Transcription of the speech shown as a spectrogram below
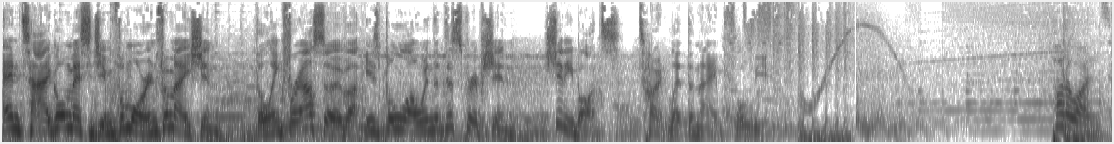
and tag or message him for more information. The link for our server is below in the description. Shitty bots, don't let the name fool you. Podawans,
